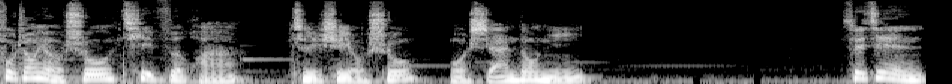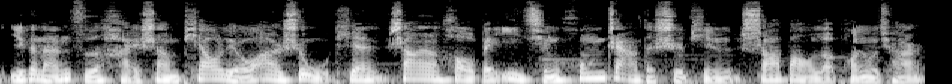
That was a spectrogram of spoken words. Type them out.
腹中有书气自华，这里是有书，我是安东尼。最近，一个男子海上漂流二十五天，上岸后被疫情轰炸的视频刷爆了朋友圈儿。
